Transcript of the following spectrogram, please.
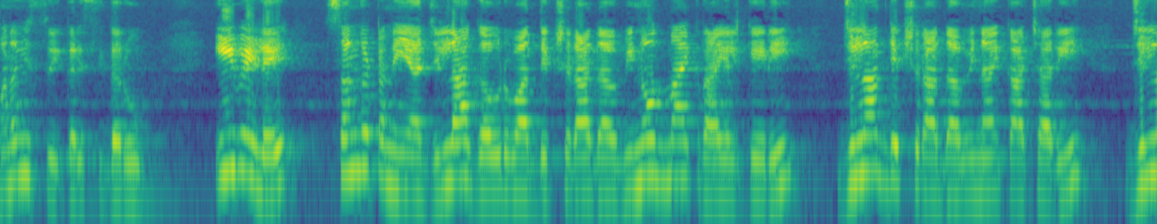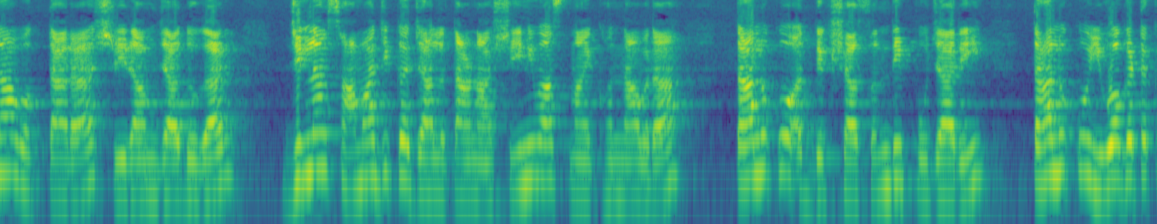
ಮನವಿ ಸ್ವೀಕರಿಸಿದರು. ಈ ವೇಳೆ ಸಂಘಟನೆಯ ಜಿಲ್ಲಾ ಗೌರವಾಧ್ಯಕ್ಷರಾದ ವಿನೋದ್ ನಾಯ್ಕ್ ರಾಯಲ್ಕೇರಿ, ಜಿಲ್ಲಾಧ್ಯಕ್ಷರಾದ ವಿನಾಯಕಾಚಾರಿ ಜಿಲ್ಲಾ ವಕ್ತಾರ ಶ್ರೀರಾಮ್ ಜಾದುಗಾರ್, ಜಿಲ್ಲಾ ಸಾಮಾಜಿಕ ಜಾಲತಾಣ ಶ್ರೀನಿವಾಸ್ ನಾಯ್ಕ್ ಹೊನ್ನಾವರ, ತಾಲೂಕು ಅಧ್ಯಕ್ಷ ಸಂದೀಪ್ ಪೂಜಾರಿ, ತಾಲೂಕು ಯುವ ಘಟಕ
